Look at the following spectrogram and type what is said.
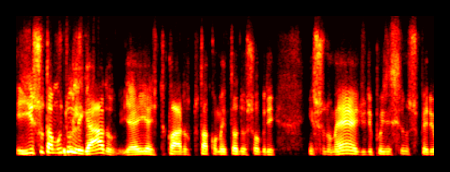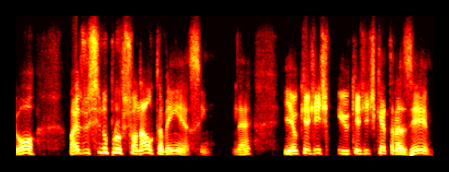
E isso está muito ligado, e aí, claro, tu está comentando sobre ensino médio, depois ensino superior, mas o ensino profissional também é assim né? E o que a gente e o que a gente quer trazer,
